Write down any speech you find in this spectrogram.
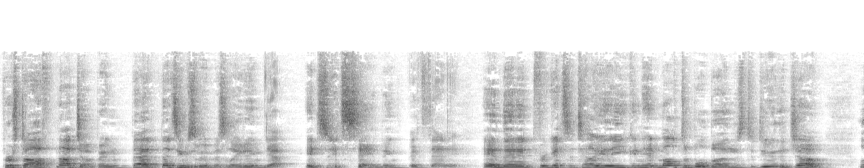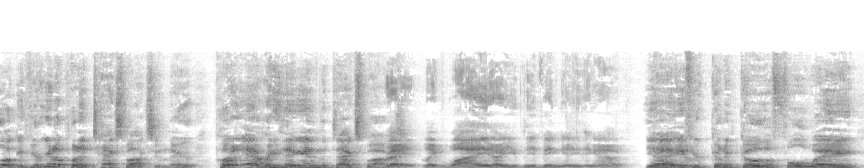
first off, not jumping. That that seems a bit misleading. Yeah. It's it's standing, It's standing. and then it forgets to tell you that you can hit multiple buttons to do the jump. Look, if you're gonna put a text box in there, put everything in the text box. Right. Like, why are you leaving anything out? Yeah, Yeah. if you're gonna go the full way,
